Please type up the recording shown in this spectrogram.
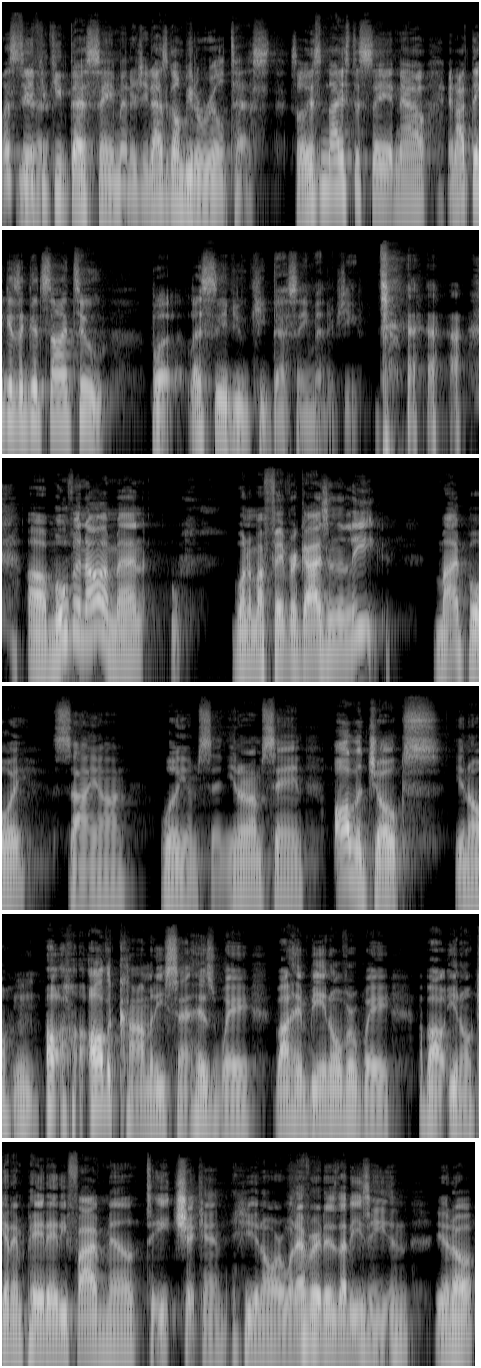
Let's see if you keep that same energy. That's gonna be the real test. So it's nice to say it now, and I think it's a good sign too. But let's see if you can keep that same energy. uh, moving on, man. One of my favorite guys in the league, my boy Zion Williamson. You know what I'm saying? All the jokes, you know, Mm. all, all the comedy sent his way about him being overweight, about you know getting paid 85 mil to eat chicken, you know, or whatever it is that he's eating. You know,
